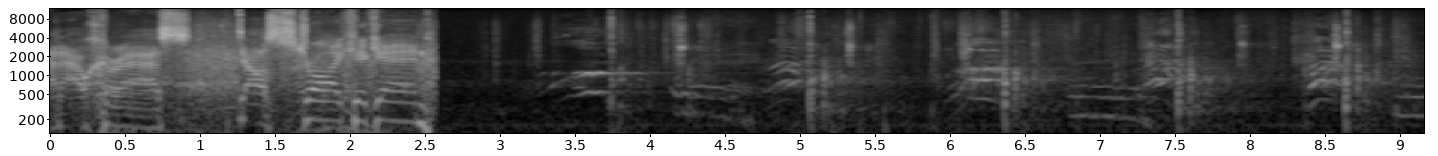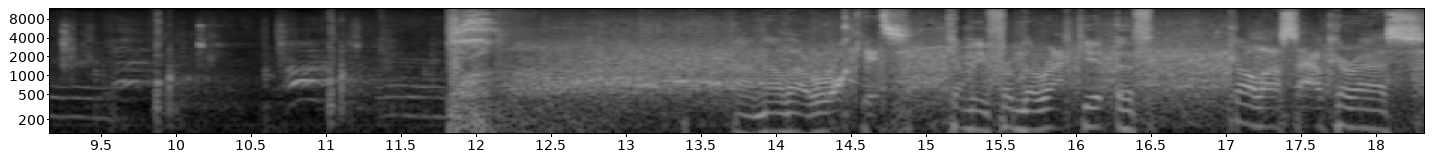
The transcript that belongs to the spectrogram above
And Alcaraz does strike again. And now that rocket coming from the racket of Carlos Alcaraz.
